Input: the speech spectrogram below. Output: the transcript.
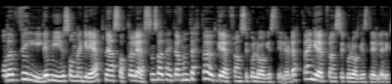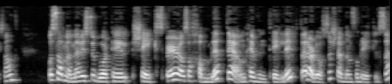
Og det er veldig mye sånne grep. Når jeg satt og leste den, så jeg tenkte jeg men dette er jo et grep fra en psykologisk thriller. Dette er en grep fra en psykologisk thriller, ikke sant. Og sammen med hvis du går til Shakespeare, altså Hamlet, det er jo en hevntriller. Der har det jo også skjedd en forbrytelse.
